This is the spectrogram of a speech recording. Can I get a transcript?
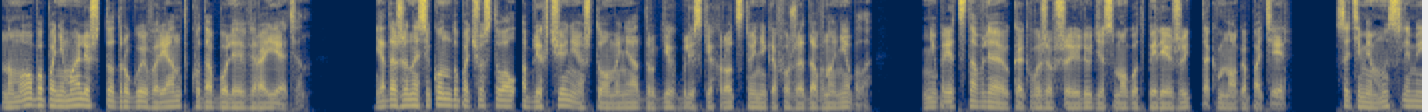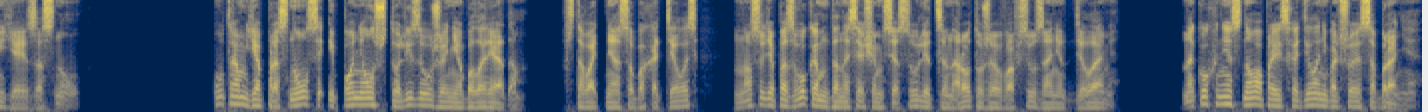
но мы оба понимали, что другой вариант куда более вероятен. Я даже на секунду почувствовал облегчение, что у меня других близких родственников уже давно не было. Не представляю, как выжившие люди смогут пережить так много потерь. С этими мыслями я и заснул. Утром я проснулся и понял, что Лизы уже не было рядом. Вставать не особо хотелось, но, судя по звукам, доносящимся с улицы, народ уже вовсю занят делами. На кухне снова происходило небольшое собрание.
